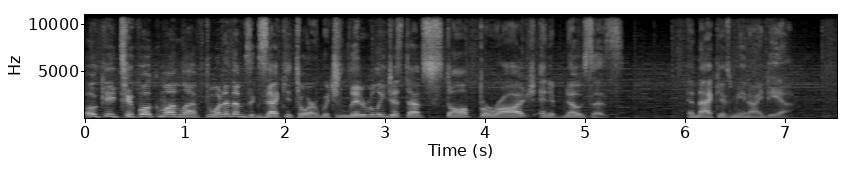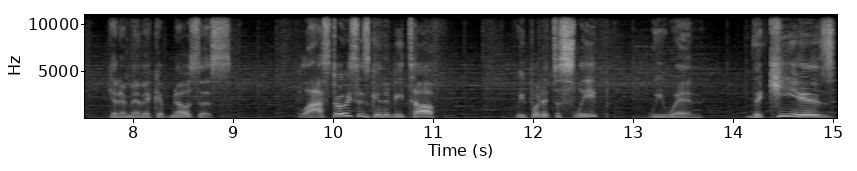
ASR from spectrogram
okay, two Pokemon left. One of them's Exeggutor, which literally just have Stomp, Barrage, and Hypnosis. And that gives me an idea. Gonna mimic Hypnosis. Blastoise is gonna be tough. We put it to sleep, we win. The key is,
